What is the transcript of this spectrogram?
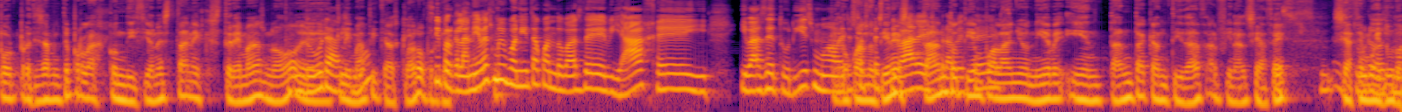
por, precisamente por las condiciones tan extremas ¿no? Eh, climáticas, claro. Sí, porque la nieve es muy bonita cuando vas de viaje y, vas de turismo a pero ver cuando tienes tanto tiempo al año nieve y en tanta cantidad, al final se hace, se hace muy duro.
